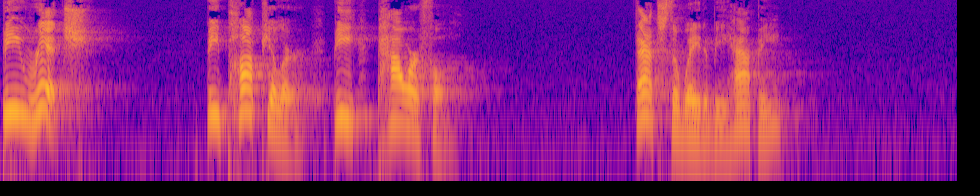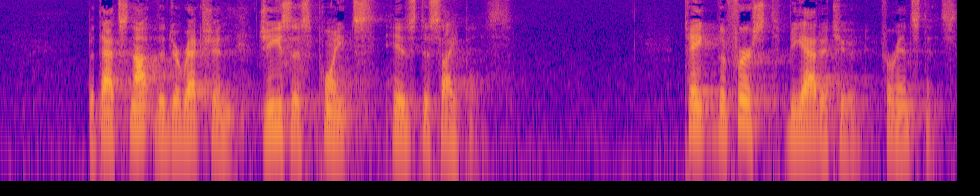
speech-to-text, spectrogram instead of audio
be rich, be popular, be powerful. That's the way to be happy. But that's not the direction Jesus points his disciples. Take the first beatitude, for instance.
